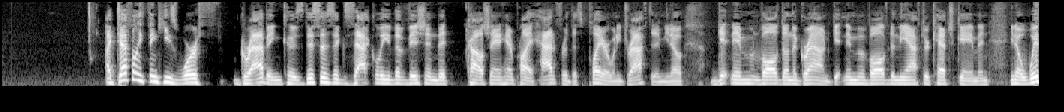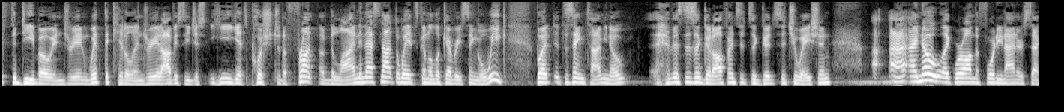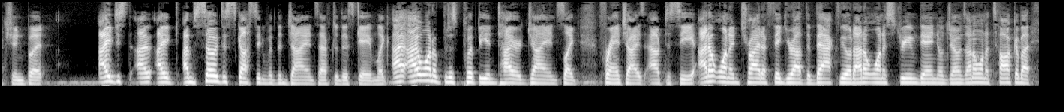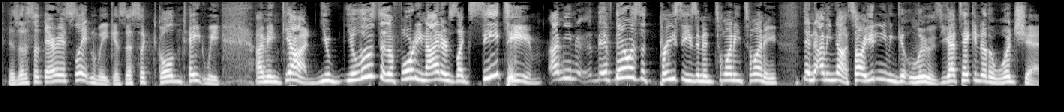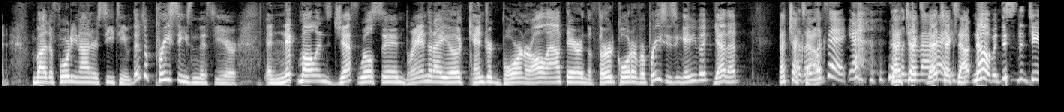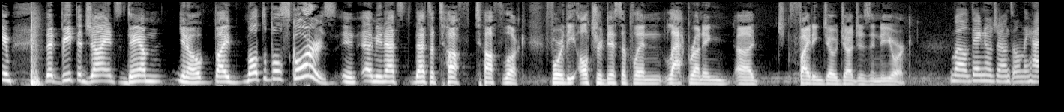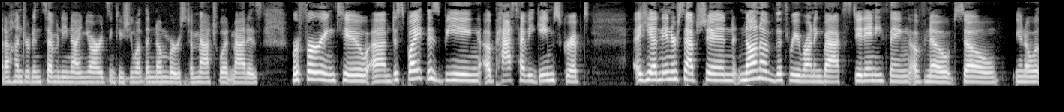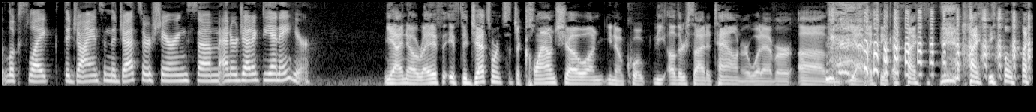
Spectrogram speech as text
I definitely think he's worth grabbing because this is exactly the vision that Kyle Shanahan probably had for this player when he drafted him, you know, getting him involved on the ground, getting him involved in the after catch game. And, you know, with the Deebo injury and with the Kittle injury, it obviously just he gets pushed to the front of the line. And that's not the way it's going to look every single week. But at the same time, you know, this is a good offense. It's a good situation. I, I know like we're on the 49ers section, but I just I, I I'm so disgusted with the Giants after this game. Like I I want to just put the entire Giants like franchise out to sea. I don't want to try to figure out the backfield. I don't want to stream Daniel Jones. I don't want to talk about is this a Darius Slayton week? Is this a Golden Tate week? I mean, God, you you lose to the 49ers like C team. I mean, if there was a preseason in 2020, then I mean, no, sorry, you didn't even get lose. You got taken to the woodshed by the 49ers C team. There's a preseason this year and Nick Mullens, Jeff Wilson, Brandon Aiyuk, Kendrick Bourne are all out there in the third quarter of a preseason game. You'd be like, yeah, that that checks that out. looks it. Yeah. that, that checks that right. checks out. No, but this is the team that beat the Giants damn, you know, by multiple scores. In, I mean, that's that's a tough, tough look for the ultra disciplined lap running uh fighting Joe Judge's in New York. Well, Daniel Jones only had 179 yards, in case you want the numbers to match what Matt is referring to. Um, despite this being a pass heavy game script, uh, he had an interception. None of the three running backs did anything of note. So, you know, it looks like the Giants and the Jets are sharing some energetic DNA here. Yeah, I know, right? If if the Jets weren't such a clown show on, you know, quote, the other side of town or whatever, um, yeah, I think I, I feel like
